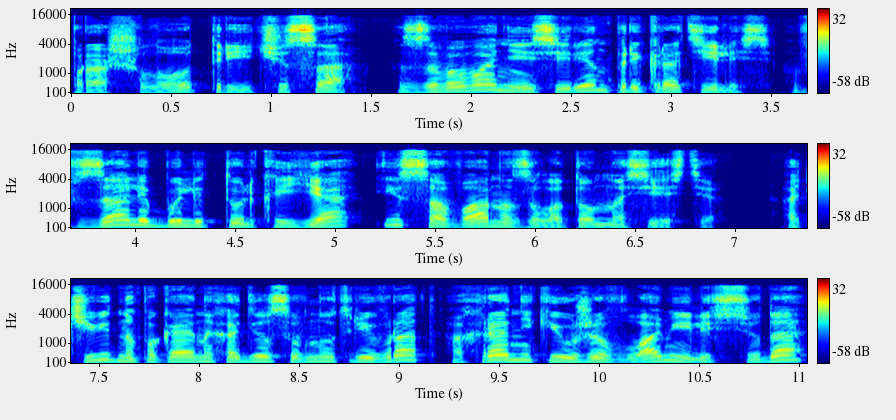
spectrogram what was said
Прошло три часа. Завывания сирен прекратились. В зале были только я и сова на золотом насесте. Очевидно, пока я находился внутри врат, охранники уже вломились сюда,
